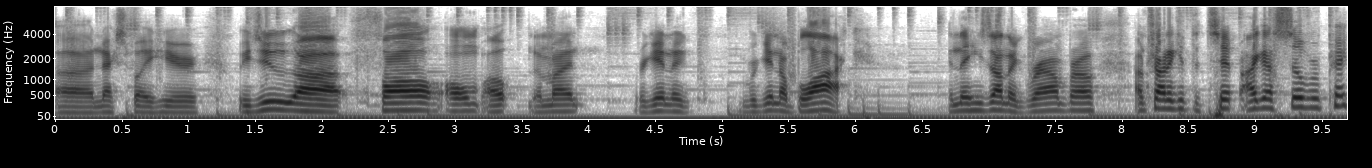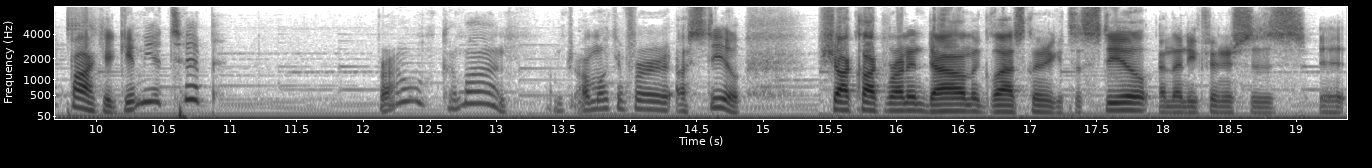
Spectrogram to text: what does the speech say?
Uh, next play here. We do uh, fall. Oh, oh, never mind. We're getting a we're getting a block. And then he's on the ground, bro. I'm trying to get the tip. I got silver pickpocket. Give me a tip. Bro, come on. I'm, I'm looking for a steal. Shot clock running down. The glass cleaner gets a steal. And then he finishes it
